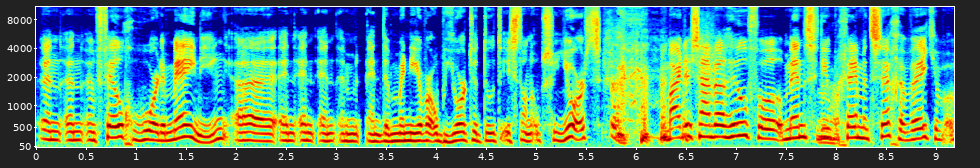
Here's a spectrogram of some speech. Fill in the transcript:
een, een, een veelgehoorde mening. Uh, en, en, en, en de manier waarop Jort het doet, is dan op zijn Jort. maar er zijn wel heel veel mensen die op een gegeven moment zeggen: Weet je,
